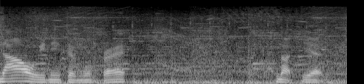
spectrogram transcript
Now we need to move, right? Not yet.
